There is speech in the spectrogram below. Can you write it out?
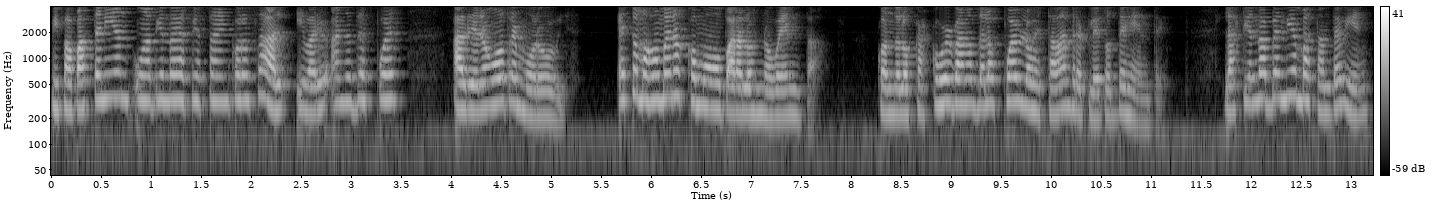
mis papás tenían una tienda de fiestas en Corozal y varios años después abrieron otra en Morovis. Esto más o menos como para los 90, cuando los cascos urbanos de los pueblos estaban repletos de gente. Las tiendas vendían bastante bien,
